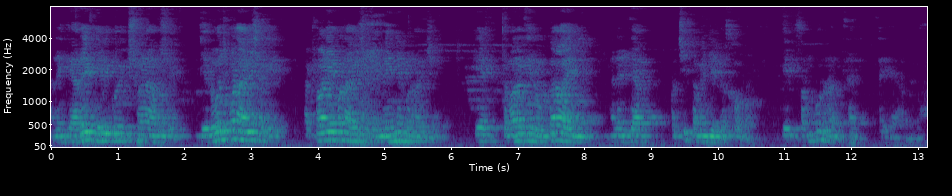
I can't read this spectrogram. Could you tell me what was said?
અને ક્યારેક એવી કોઈ ક્ષણ આવશે જે રોજ પણ આવી શકે, અઠવાડિયે પણ આવી શકે, મહિને પણ આવી શકે, કે તમારાથી રોકાવાય નહીં અને ત્યાં પછી તમે જે લખો. એ સંપૂર્ણ થઈ રહ્યા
